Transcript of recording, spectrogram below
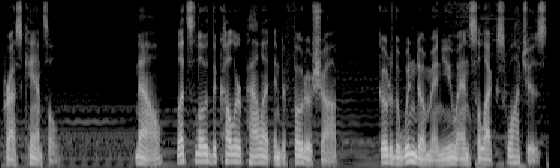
Press Cancel. Now, let's load the color palette into Photoshop. Go to the Window menu and select Swatches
